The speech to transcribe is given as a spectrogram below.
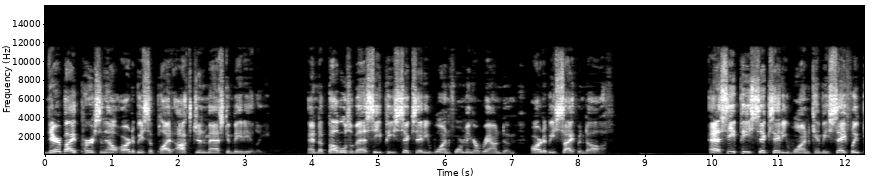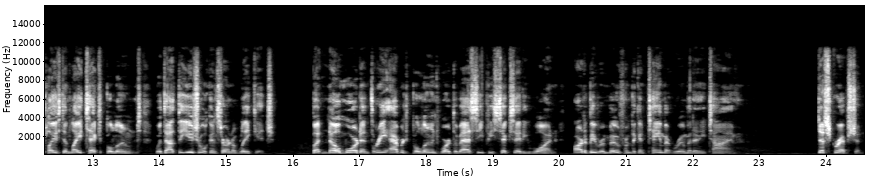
nearby personnel are to be supplied oxygen masks immediately, and the bubbles of SCP-681 forming around them are to be siphoned off. SCP-681 can be safely placed in latex balloons without the usual concern of leakage, but no more than three average balloons worth of SCP-681 are to be removed from the containment room at any time. Description:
